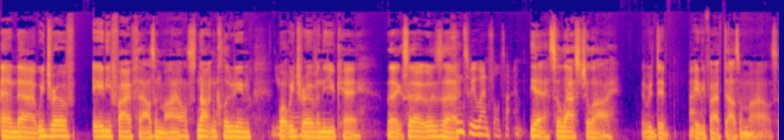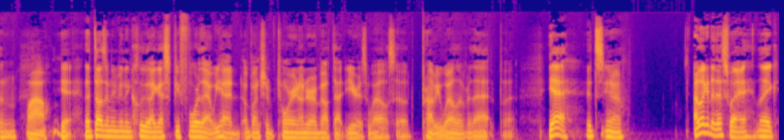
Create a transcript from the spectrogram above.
and uh, we drove eighty five thousand miles, not including what we drove in the UK. Like so, it was uh, Since we went full time. yeah. So last July, we did eighty five thousand miles, and Wow. yeah, that doesn't even include. I guess before that, we had a bunch of touring under about that year as well. So probably well over that. But yeah, it's you know, I look at it this way: like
